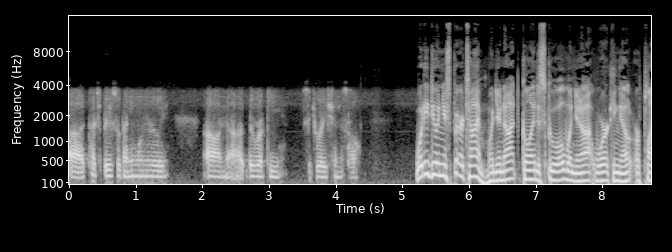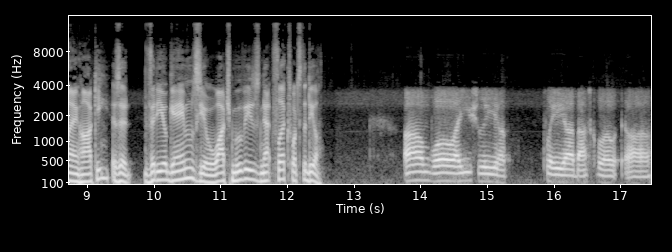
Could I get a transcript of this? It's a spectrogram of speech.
uh, touched base with anyone really on uh, the rookie situation. So What do you do in your spare time when you're not going to school, when you're not working out or playing hockey? Is it video games? You watch movies, Netflix? What's the deal? Um, well, I usually uh, play uh, basketball out uh,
